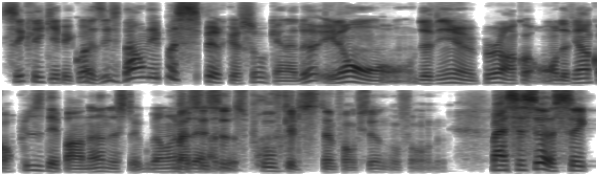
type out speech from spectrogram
c'est que les Québécois disent ben, on n'est pas si pire que ça au Canada. Et là, on devient un peu encore, on devient encore plus dépendant de ce gouvernement ben. C'est ça, tu prouves que le système fonctionne, au fond. Là. Ben, c'est ça, c'est.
